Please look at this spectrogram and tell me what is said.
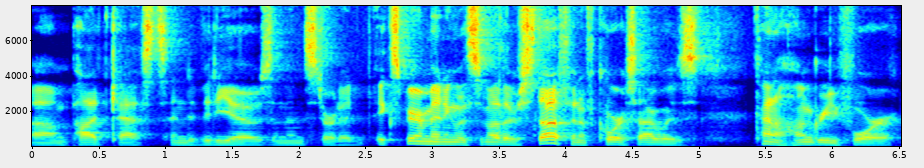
um, podcasts into videos and then started experimenting with some other stuff. And of course, I was kind of hungry for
